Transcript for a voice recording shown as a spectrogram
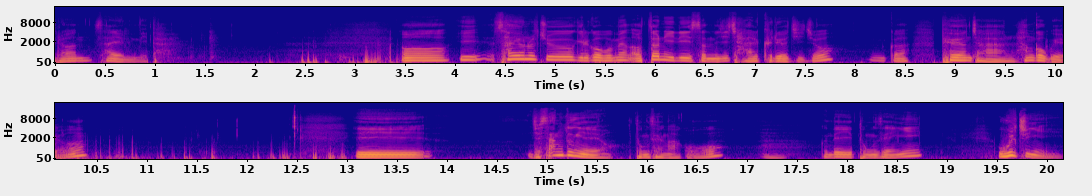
이런 사연입니다. 어, 이 사연을 쭉 읽어보면 어떤 일이 있었는지 잘 그려지죠. 그러니까 표현 잘 한 거고요. 이 이제 쌍둥이에요. 동생하고. 어, 근데 이 동생이 우울증이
